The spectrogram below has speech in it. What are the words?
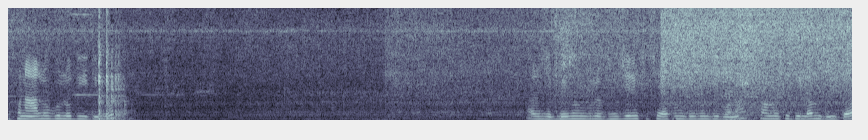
এখন আলুগুলো দিয়ে দিব। আর যে বেগুনগুলো ভেজে রেখেছি, এখন বেগুন দিব না। টমেটো দিলাম দুইটা।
